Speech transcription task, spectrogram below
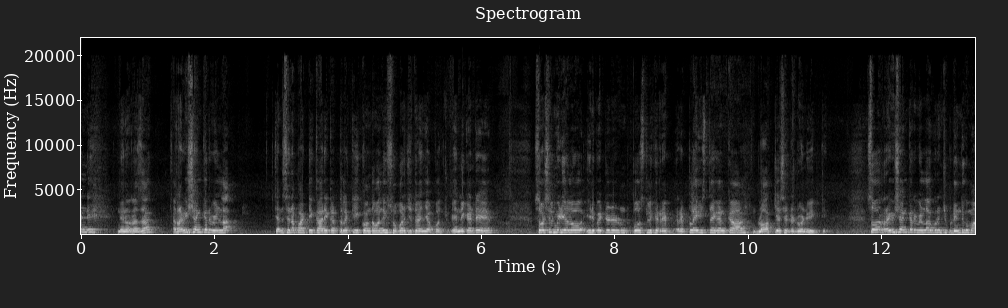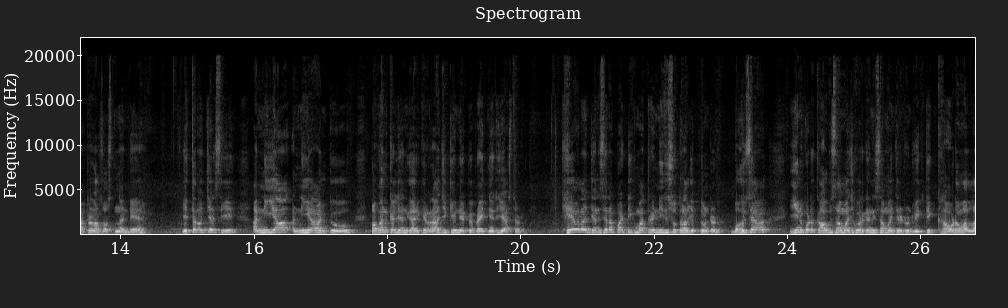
అండి. నేను రజాక్. రవిశంకర్ వెళ్ళ జనసేన పార్టీ కార్యకర్తలకి కొంతమందికి సుపరిచితులు అని చెప్పొచ్చు. ఎందుకంటే సోషల్ మీడియాలో ఈయన పెట్టేటటువంటి పోస్టులకి రిప్ రిప్లై ఇస్తే కనుక బ్లాక్ చేసేటటువంటి వ్యక్తి. సో రవిశంకర్ వెళ్ళ గురించి ఇప్పుడు ఎందుకు మాట్లాడాల్సి వస్తుందంటే ఇతను వచ్చేసి అన్నయ్య అన్నయ్య అంటూ పవన్ కళ్యాణ్ గారికి రాజకీయం నేర్పే ప్రయత్నం అయితే చేస్తాడు. కేవలం జనసేన పార్టీకి మాత్రమే నీతి సూత్రాలు చెప్తూ ఉంటాడు. బహుశా ఈయన కూడా కాపు సామాజిక వర్గానికి సంబంధించినటువంటి వ్యక్తి కావడం వల్ల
